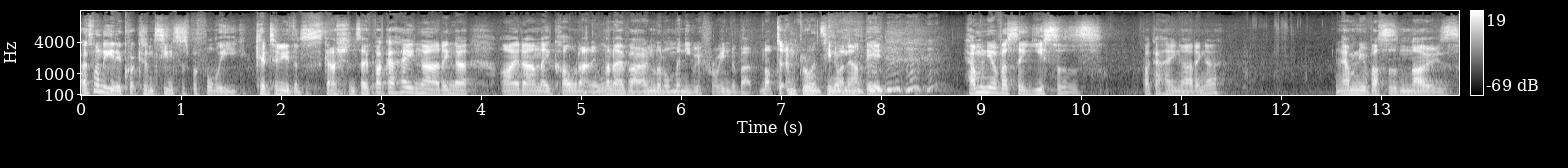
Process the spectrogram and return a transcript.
I just want to get a quick consensus before we continue the discussion. So, whakahei ngā ringa, ai rānei, kau rānei. We're going to have our own little mini referendum, but not to influence anyone out there. how many of us are yeses? Whakahei ngā ringa. And how many of us are no's?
